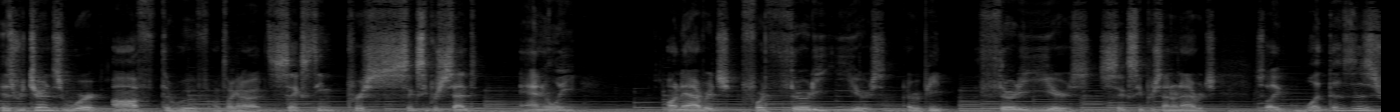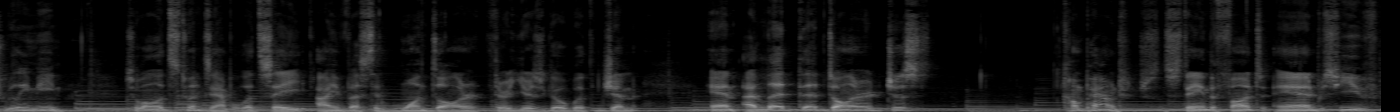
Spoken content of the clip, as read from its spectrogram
His returns were off the roof. I'm talking about 16 per 60% annually on average for 30 years. I repeat, 30 years, 60% on average. So, like, what does this really mean? So, well, let's do an example. Let's say I invested $1 30 years ago with Jim, and I let that dollar just compound, just stay in the fund and receive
